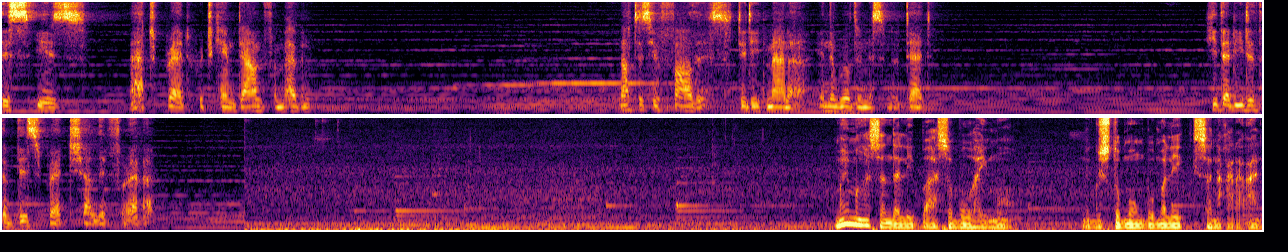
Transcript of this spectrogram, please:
This is that bread which came down from heaven. Not as your fathers did eat manna in the wilderness and are dead. He that eateth of this bread shall live forever. May mga sandali ba sa buhay mo na gusto mong bumalik sa nakaraan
